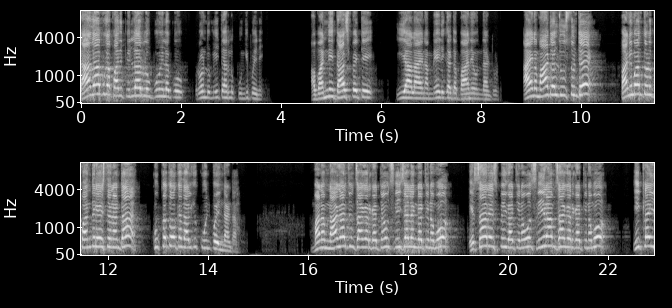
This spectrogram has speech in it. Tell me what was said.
దాదాపుగా పది పిల్లర్లు భూమిలకు రెండు మీటర్లు కుంగిపోయినాయి. అవన్నీ దాచిపెట్టి ఇవాళ ఆయన మేడిగడ్డ బాగానే ఉందంటుడు ఆయన మాటలు చూస్తుంటే పనిమంతుడు పందిరేస్తానంట కుక్కతోక దానికి కూలిపోయిందంట. మనం నాగార్జున సాగర్ కట్టినాము శ్రీశైలం కట్టినాము ఎస్ఆర్ఎస్పి కట్టినాము శ్రీరామ్ సాగర్ కట్టినాము. ఇట్లా ఈ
